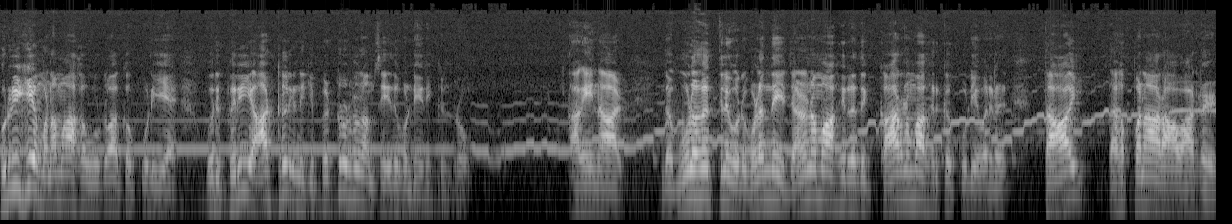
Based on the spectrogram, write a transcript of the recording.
குறுகிய மனமாக உருவாக்கக்கூடிய ஒரு பெரிய ஆற்றல் இன்னைக்கு பெற்றோர்கள் நாம் செய்து கொண்டிருக்கின்றோம். ஆகையினால் இந்த உலகத்தில் ஒரு குழந்தை ஜனனமாகிறதுக்கு காரணமாக இருக்கக்கூடியவர்கள் தாய் தகப்பனார் ஆவார்கள்.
